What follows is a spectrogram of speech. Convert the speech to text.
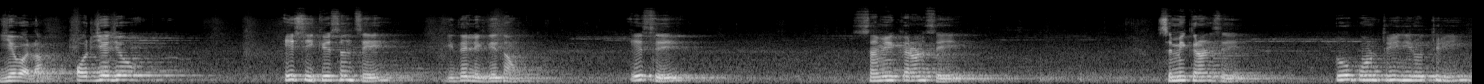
ये वाला, और ये जो इस इक्वेशन से इधर लिख देता हूँ, इस समीकरण से समीकरण से 2.303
